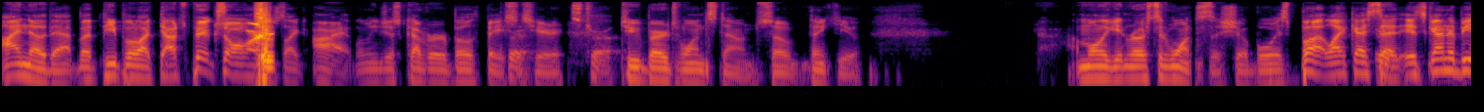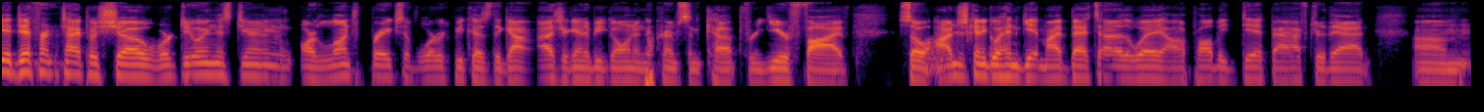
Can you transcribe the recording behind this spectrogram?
I know that, but people are like, "That's Pixar." It's like, all right, let me just cover both bases true. here. It's true. Two birds, one stone. So thank you. I'm only getting roasted once this show, boys. But like I said, it's going to be a different type of show. We're doing this during our lunch breaks of work because the guys are going to be going in the Crimson Cup for year five. So I'm just going to go ahead and get my bets out of the way. I'll probably dip after that. Um,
